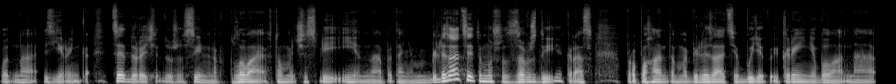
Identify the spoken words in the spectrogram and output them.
одна зіронька. Це, до речі, дуже сильно впливає, в тому числі і на питання мобілізації, тому що завжди якраз пропаганда мобілізації в будь-якій країні була на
